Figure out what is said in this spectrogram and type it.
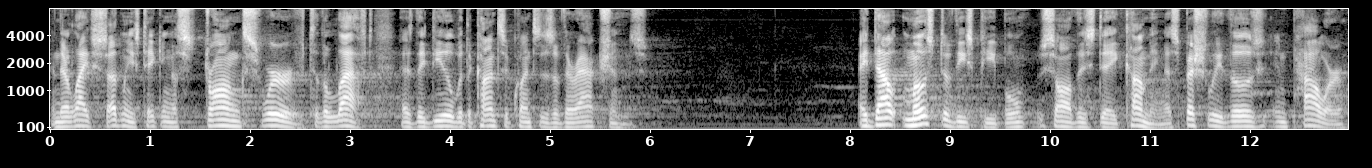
and their life suddenly is taking a strong swerve to the left as they deal with the consequences of their actions. I doubt most of these people saw this day coming, especially those in power.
